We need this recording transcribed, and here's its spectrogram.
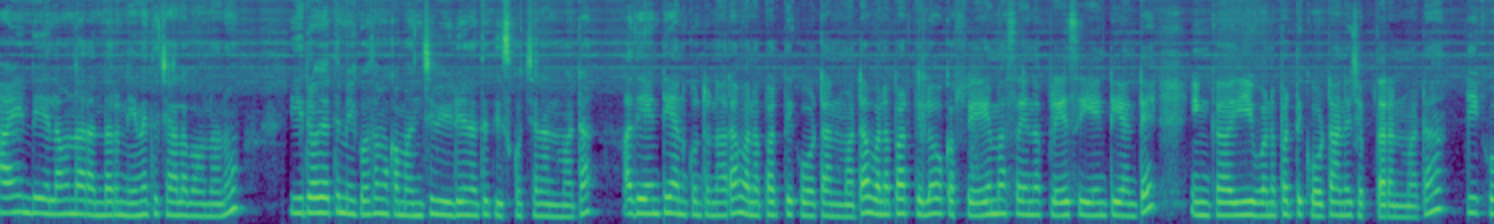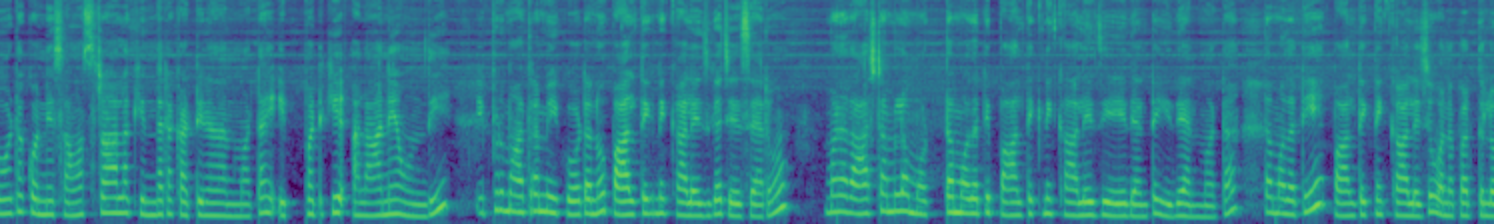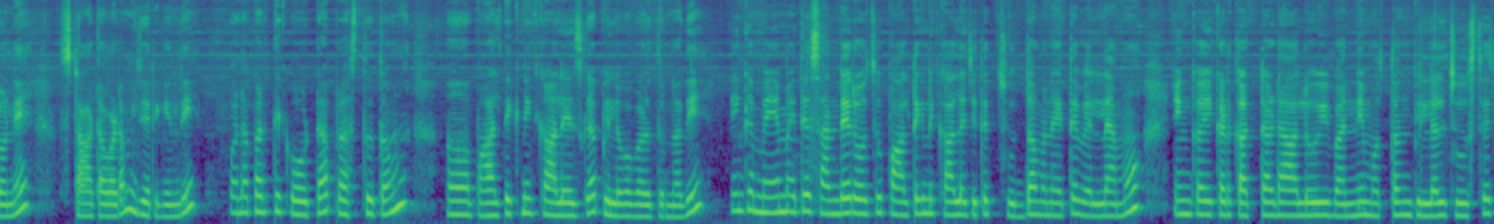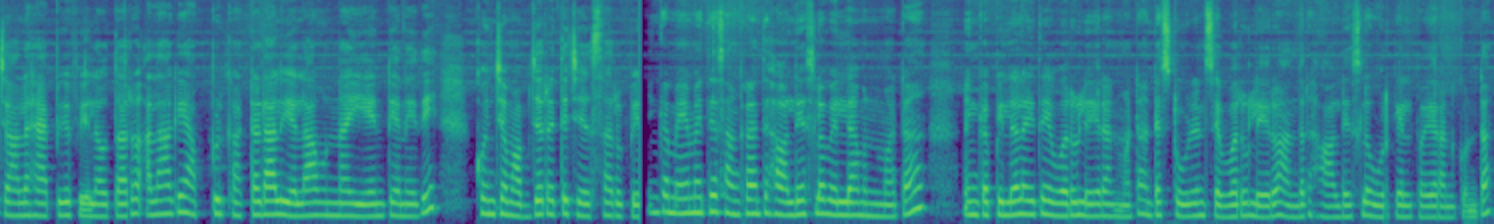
Hi అండి ఎలా ఉన్నారు అందరూ? నేనైతే చాలా బాగున్నాను. ఈరోజైతే మీకోసం ఒక మంచి వీడియోని అయితే తీసుకొచ్చాను అనమాట అదేంటి అనుకుంటున్నారా? వనపర్తి కోట అనమాట వనపర్తిలో ఒక ఫేమస్ అయిన ప్లేస్ ఏంటి అంటే ఇంకా ఈ వనపర్తి కోట అనే చెప్తారనమాట ఈ కోట కొన్ని సంవత్సరాల కిందట కట్టినదనమాట ఇప్పటికీ అలానే ఉంది. ఇప్పుడు మాత్రం ఈ కోటను పాలిటెక్నిక్ కాలేజ్గా చేశారు. మన రాష్ట్రంలో మొట్టమొదటి పాలిటెక్నిక్ కాలేజీ ఏది అంటే ఇదే అనమాట మొట్టమొదటి పాలిటెక్నిక్ కాలేజీ వనపర్తిలోనే స్టార్ట్ అవ్వడం జరిగింది. వనపర్తి కోట ప్రస్తుతం పాలిటెక్నిక్ కాలేజ్గా పిలువబడుతున్నది. ఇంకా మేమైతే సండే రోజు పాలిటెక్నిక్ కాలేజ్ అయితే చూద్దామని అయితే వెళ్ళాము. ఇంకా ఇక్కడ కట్టడాలు ఇవన్నీ మొత్తం పిల్లలు చూస్తే చాలా హ్యాపీగా ఫీల్ అవుతారు. అలాగే అప్పుడు కట్టడాలు ఎలా ఉన్నాయి ఏంటి అనేది కొంచెం అబ్జర్వ్ అయితే చేస్తారు ఇంకా మేమైతే సంక్రాంతి హాలిడేస్లో వెళ్ళామన్నమాట. ఇంకా పిల్లలు అయితే ఎవరు లేరనమాట అంటే స్టూడెంట్స్ ఎవరు లేరు. అందరు హాలిడేస్లో ఊరికి వెళ్ళిపోయారు అనుకుంటా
